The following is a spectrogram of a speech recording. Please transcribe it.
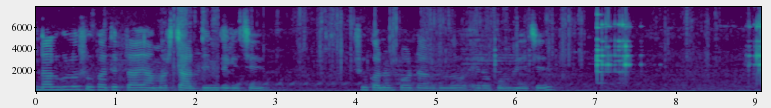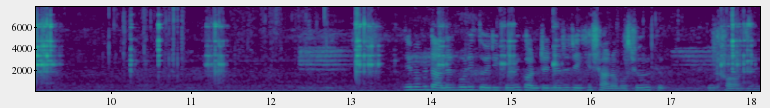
ডালগুলো শুকাতে প্রায় আমার চার দিন লেগেছে। শুকানোর পর ডালগুলো এরকম হয়েছে। এভাবে ডালের বড়ি তৈরি করে কন্টেনারে রেখে সারা বছর খাওয়া যায়।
